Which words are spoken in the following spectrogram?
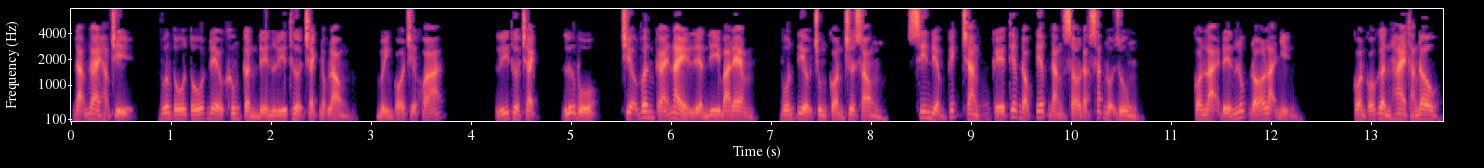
Đạm đài hạm chỉ, vương tố tố đều không cần đến lý thừa trạch nhọc lòng, mình có chìa khóa. Lý thừa trạch, lữ bố, triệu vân cái này liền đi ba đêm vốn tiểu trung còn chưa xong, xin điểm kích trang kế tiếp đọc tiếp đằng sau đặc sắc nội dung. Còn lại đến lúc đó lại nhìn. Còn có gần hai tháng đâu,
